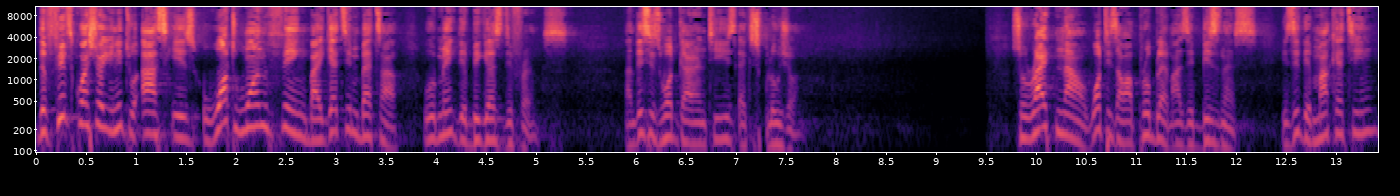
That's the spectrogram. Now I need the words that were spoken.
The fifth question you need to ask is what one thing by getting better will make the biggest difference? And this is what guarantees explosion. So right now, what is our problem as a business? Is it the marketing?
